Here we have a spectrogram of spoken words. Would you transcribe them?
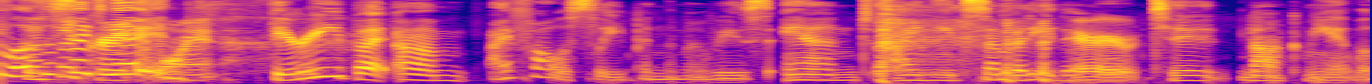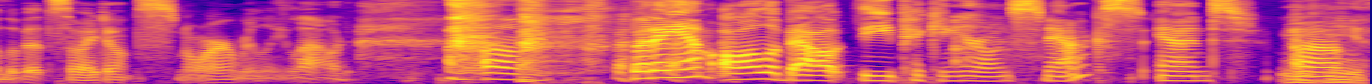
I love That's this a great idea in theory, but um, I fall asleep in the movies, and I need somebody there to knock me a little bit so I don't snore really loud. Um, but I am all about the picking your own snacks and um, Yes.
